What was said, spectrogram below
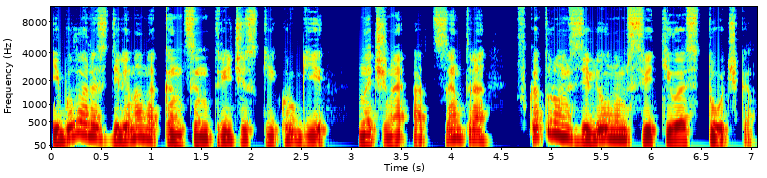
и была разделена на концентрические круги, начиная от центра, в котором зеленым светилась точка.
